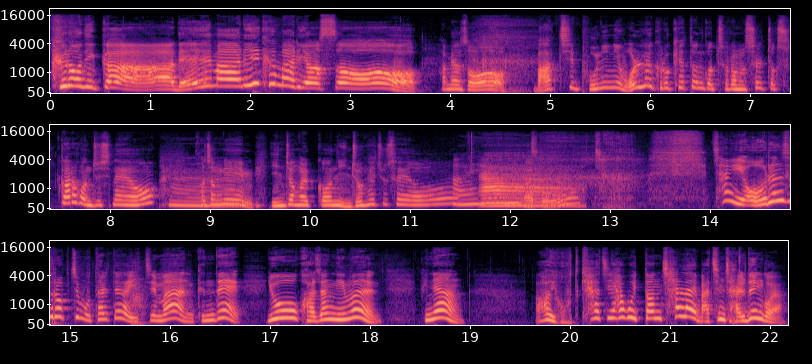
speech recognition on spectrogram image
그러니까 내 말이 그 말이었어 하면서 마치 본인이 원래 그렇게 했던 것처럼 슬쩍 숟가락 얹으시네요. 음. 과장님 인정할 건 인정해 주세요. 아, 라고. 참 이 어른스럽지 못할 때가 있지만 근데 요 과장님은 그냥 아 이거 어떻게 하지 하고 있던 찰나에 마침 잘 된 거야.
